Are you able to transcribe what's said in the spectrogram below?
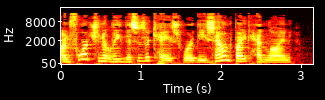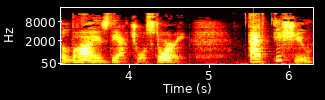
Unfortunately, this is a case where the soundbite headline belies the actual story. At issue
